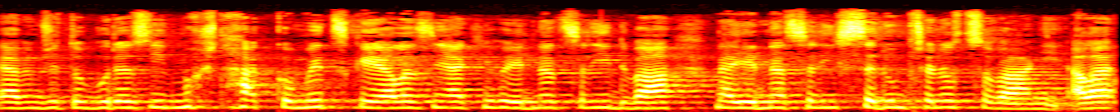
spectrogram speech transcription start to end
já vím, že to bude znít možná komicky, ale z nějakého 1,2 na 1,7 přenocování. Ale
